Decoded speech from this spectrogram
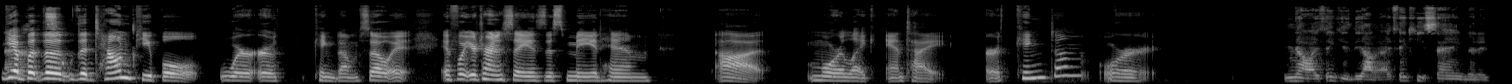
Yeah, but the the town people were Earth Kingdom. So it, if what you're trying to say is this made him uh, more like anti Earth Kingdom, or no, I think he's the other. I think he's saying that it,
